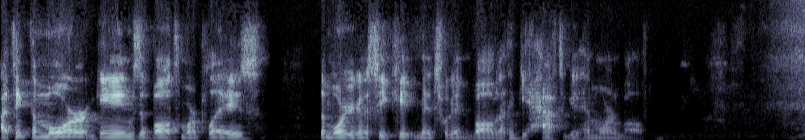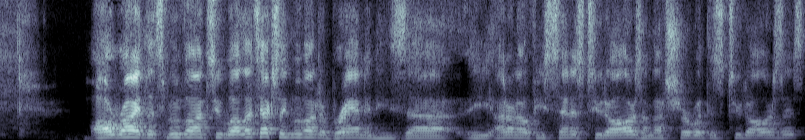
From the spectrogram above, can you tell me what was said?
I think the more games that Baltimore plays, the more you're going to see Keaton Mitchell get involved. I think you have to get him more involved. All right, let's move on to well, let's actually move on to Brandon. He's uh he I don't know if he sent us two dollars. I'm not sure what this two dollars is,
